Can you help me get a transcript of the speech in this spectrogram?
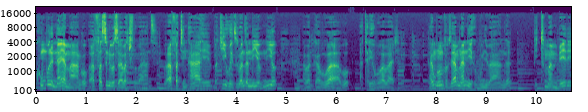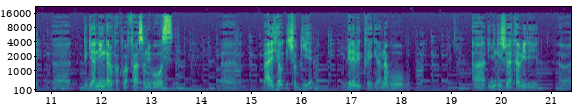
kumbure n'aya mango abapfasoni bose baba baca urubanza. Bafata intahe bakihweza urubanza niyo niyo abagabo babo atariho baba bari. Nawe murumva vyamunaniye kugumya ibanga bituma mbere eh, bigira n'ingaruka ku bapfasoni bose. eh, bariho ico gihe mbere bikwegera n'abubu. Ah, inyigisho ya kabiri ah,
